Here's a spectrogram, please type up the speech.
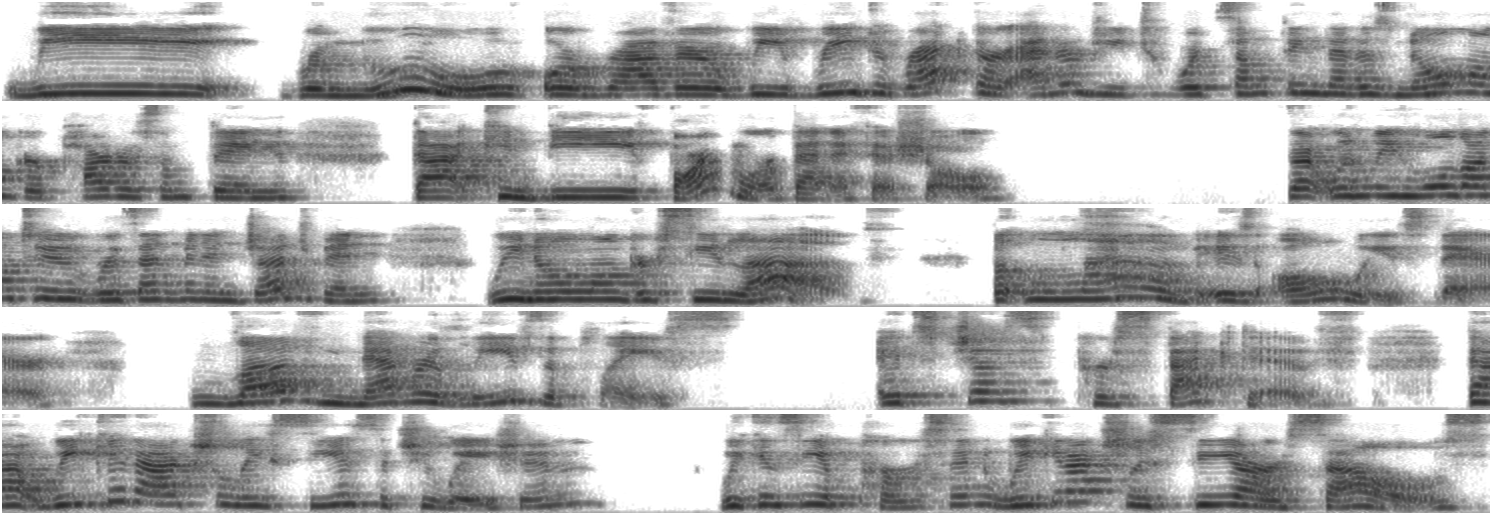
we remove or rather we redirect our energy towards something that is no longer part of something that can be far more beneficial that when we hold on to resentment and judgment, we no longer see love. But love is always there. Love never leaves a place. It's just perspective that we can actually see a situation, we can see a person, we can actually see ourselves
